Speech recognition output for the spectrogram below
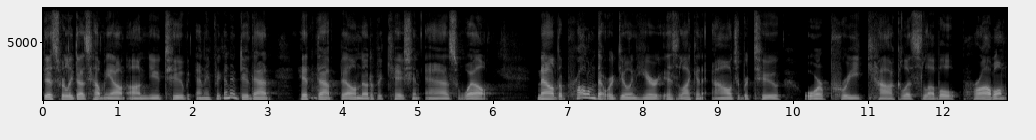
This really does help me out on YouTube. And if you're going to do that, hit that bell notification as well. Now, the problem that we're doing here is like an Algebra 2 or pre-calculus level problem.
